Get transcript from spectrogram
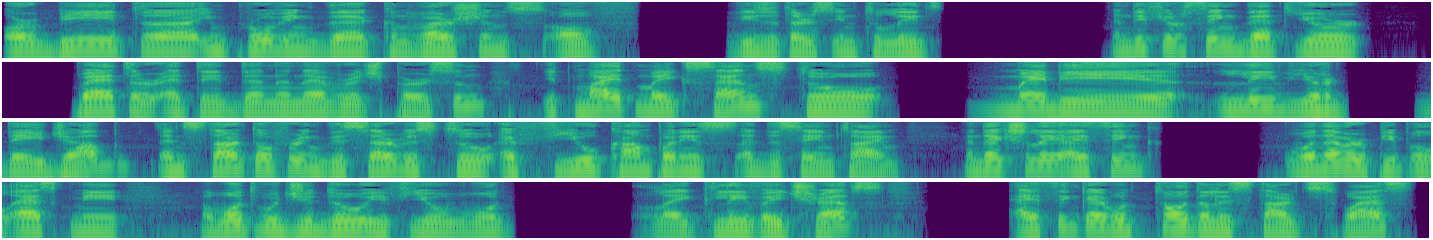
or be it uh, improving the conversions of visitors into leads. And if you think that you're better at it than an average person it might make sense to maybe leave your day job and start offering this service to a few companies at the same time. And actually i think whenever people ask me what would you do if you would like leave Ahrefs, I think I would totally start SWAS.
